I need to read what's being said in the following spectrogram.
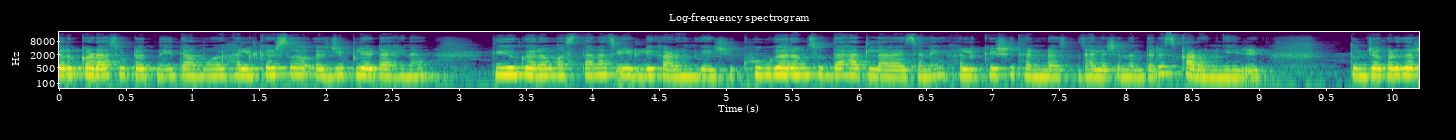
तर कडा सुटत नाही. त्यामुळे हलक्यासं जी प्लेट आहे ना ती गरम असतानाच इडली काढून घ्यायची. खूप गरमसुद्धा हात लावायचा नाही. हलकीशी थंड झाल्याच्या नंतरच काढून घ्यायची. तुमच्याकडे जर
